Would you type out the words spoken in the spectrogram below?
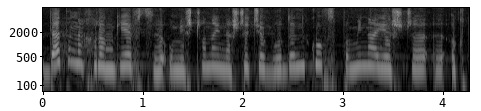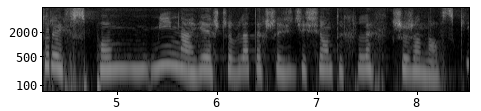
data na chorągiewce umieszczonej na szczycie budynku wspomina jeszcze, e, o której wspomina jeszcze w latach 60. Lech Krzyżanowski,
